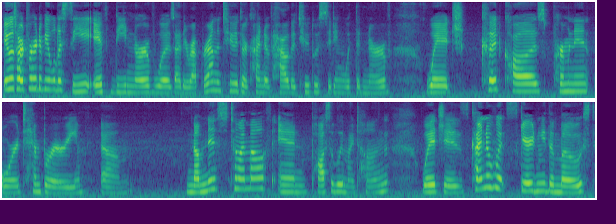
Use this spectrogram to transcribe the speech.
it was hard for her to be able to see if the nerve was either wrapped around the tooth or kind of how the tooth was sitting with the nerve, which could cause permanent or temporary um, numbness to my mouth and possibly my tongue, which is kind of what scared me the most.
